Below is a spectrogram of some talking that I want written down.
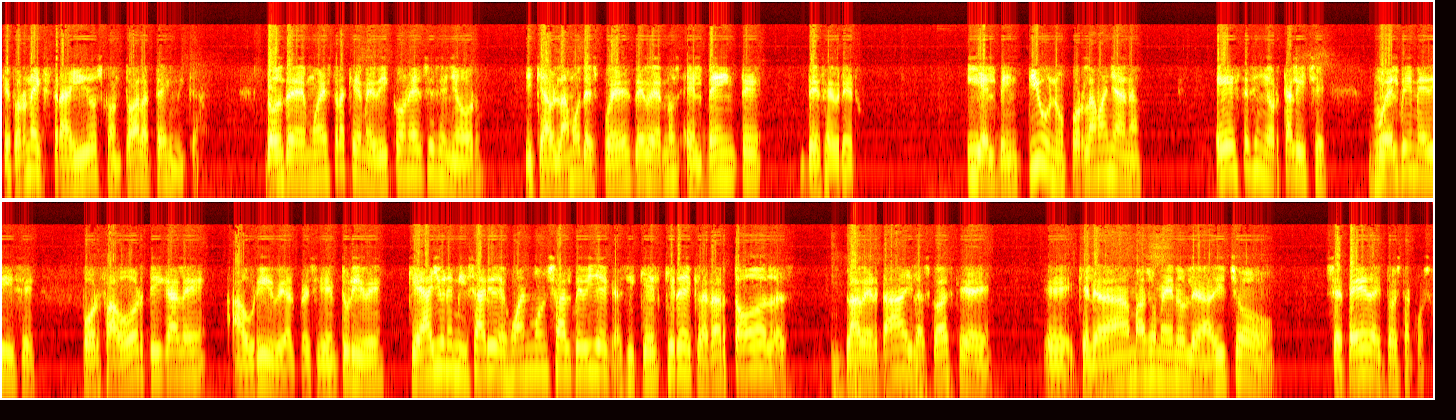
que fueron extraídos con toda la técnica, donde demuestra que me vi con ese señor y que hablamos después de vernos el 20 de febrero. Y el 21 por la mañana, este señor Caliche vuelve y me dice, por favor dígale a Uribe, al presidente Uribe, que hay un emisario de Juan Monsalve Villegas y que él quiere declarar todas las, la verdad y las cosas que, eh, que le da más o menos, le ha dicho Cepeda y toda esta cosa.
